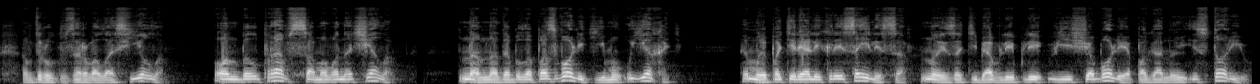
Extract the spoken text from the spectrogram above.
— вдруг взорвалась Йола. «Он был прав с самого начала. Нам надо было позволить ему уехать. Мы потеряли Крисейлиса, но из-за тебя влипли в еще более поганую историю.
